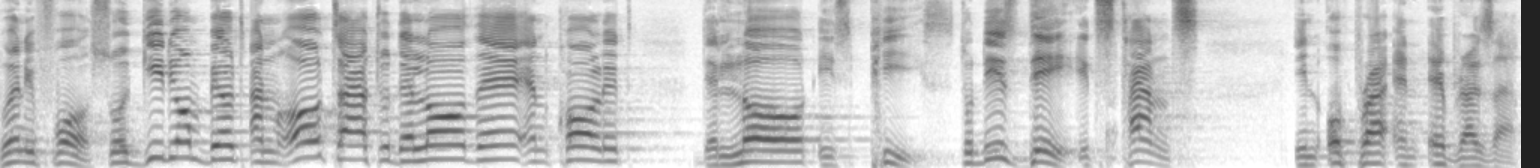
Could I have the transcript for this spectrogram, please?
24. So Gideon built an altar to the Lord there and called it, The Lord is Peace. To this day, it stands in Ophrah and Abiezer.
